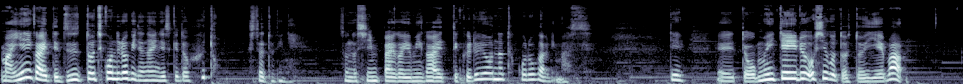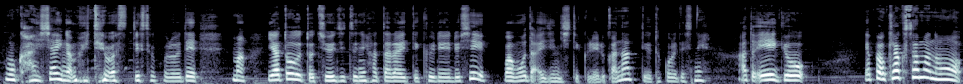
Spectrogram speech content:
まあ家に帰ってずっと落ち込んでるわけじゃないんですけどふとした時にその心配が蘇ってくるようなところがあります。で、えーと、向いているお仕事といえばもう会社員が向いていますっていうところで、まあ、雇うと忠実に働いてくれるし和も大事にしてくれるかなっていうところですね。あと営業やっぱりお客様の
